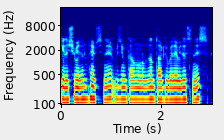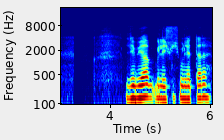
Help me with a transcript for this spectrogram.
gelişmelerin hepsini bizim kanalımızdan takip edebilirsiniz. Libya Birleşmiş Milletler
